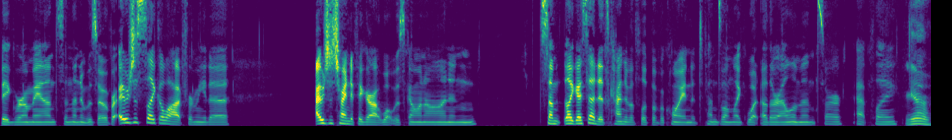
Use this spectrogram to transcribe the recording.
big romance and then it was over. It was just like a lot for me to I was just trying to figure out what was going on and some like I said, it's kind of a flip of a coin. It depends on like what other elements are at play. yeah,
